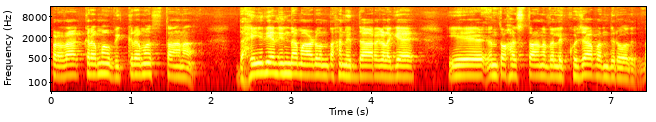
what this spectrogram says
ಪರಾಕ್ರಮ, ವಿಕ್ರಮ ಸ್ಥಾನ. ಧೈರ್ಯದಿಂದ ಮಾಡುವಂತಹ ನಿರ್ಧಾರಗಳಿಗೆ ಅಂತಹ ಸ್ಥಾನದಲ್ಲಿ ಕುಜ ಬಂದಿರೋದ್ರಿಂದ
